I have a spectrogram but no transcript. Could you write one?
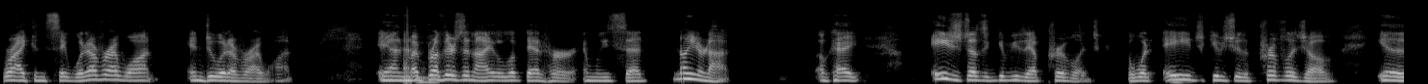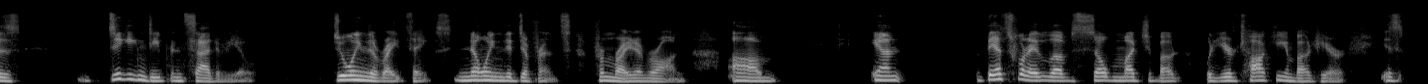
where I can say whatever I want and do whatever I want. And my mm-hmm. brothers and I looked at her and we said, No, you're not. Okay. Age doesn't give you that privilege. But what mm. age gives you the privilege of is digging deep inside of you, doing the right things, knowing the difference from right and wrong. Um, and that's what I love so much about what you're talking about here is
